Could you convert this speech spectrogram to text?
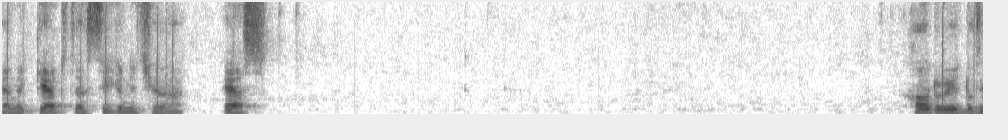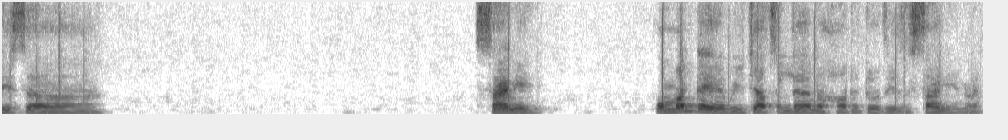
and get the signature S. How do we do this uh, signing? On Monday, we just learned how to do this signing, right?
